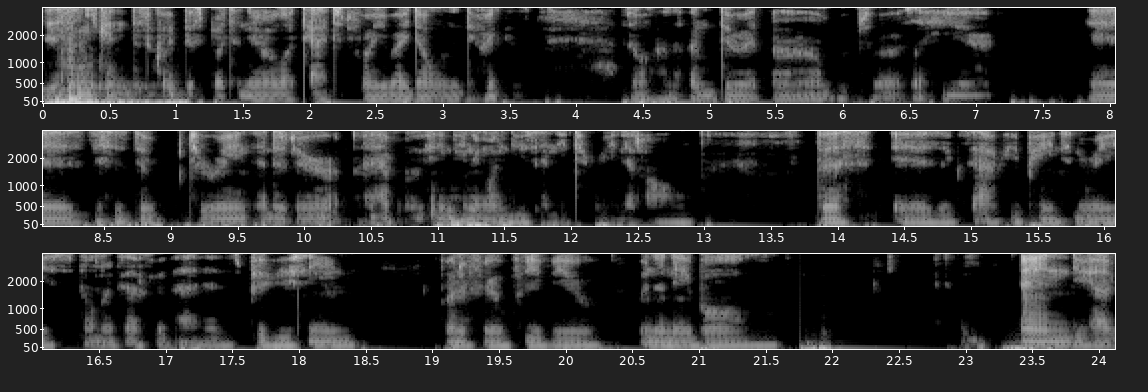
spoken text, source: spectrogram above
this you can just click this button and it'll attach it for you. But I don't want to do it because I don't know how to undo it. Um, oops, where was I here? Is this is the terrain editor? I haven't really seen anyone use any terrain at all. This is exactly paint and erase. Don't know exactly what that is. Preview scene, field preview, when enable, and you have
